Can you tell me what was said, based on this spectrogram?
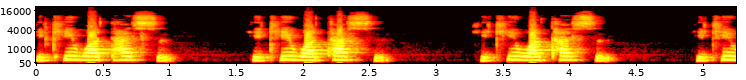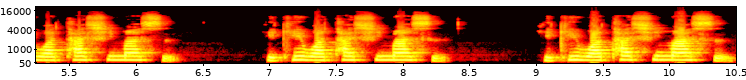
引き渡す、引き渡す、引き渡す、引き渡します、引き渡します、引き渡します。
